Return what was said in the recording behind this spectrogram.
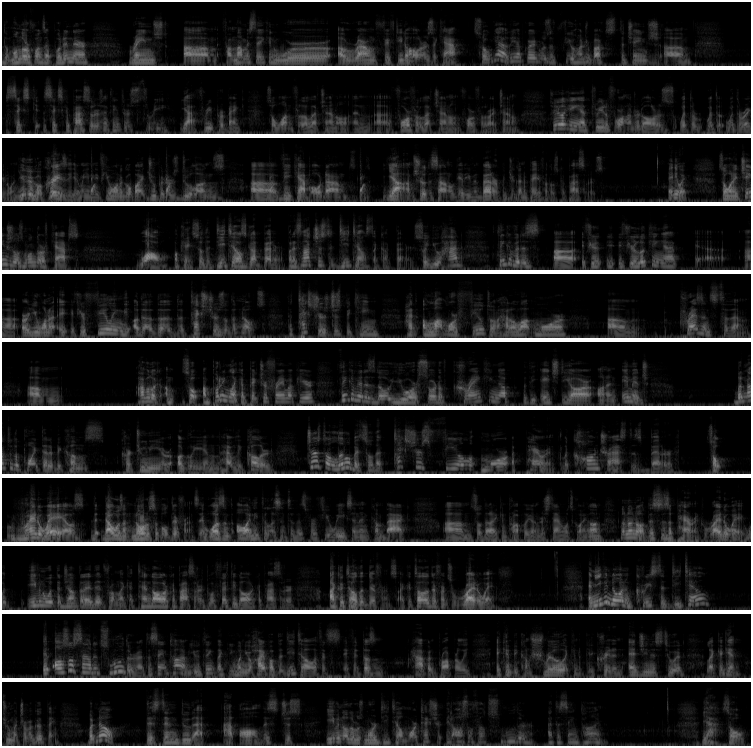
The Mundorf ones I put in there ranged um, if I'm not mistaken, were around $50 a cap. So yeah, the upgrade was a few hundred bucks to change um, six six capacitors. I think there's three, yeah, three per bank. So one for the left channel and uh, four for the left channel and four for the right channel. So you're looking at three to four hundred dollars with the with the with the regular one. You could go crazy. I mean, if you want to go buy Jupiter's, Duelunds, uh, VCAP, ODAM, yeah, I'm sure the sound will get even better, but you're going to pay for those capacitors. Anyway, so when I changed those Mundorf caps, wow, okay, so the details got better. But it's not just the details that got better. So you had, think of it as uh, if you're if you're looking at. Uh, uh, or you want to, if you're feeling the, the, the the textures of the notes, the textures just became had a lot more feel to them, had a lot more um, presence to them. Um, have a look. I'm, so I'm putting like a picture frame up here. Think of it as though you are sort of cranking up the HDR on an image, but not to the point that it becomes cartoony or ugly and heavily colored, just a little bit so that textures feel more apparent. The contrast is better. So right away I was th- that was a noticeable difference. It wasn't oh I need to listen to this for a few weeks and then come back um, so that I can properly understand what's going on. No, no, no. This is apparent right away. With even with the jump that I did from like a ten dollar capacitor to a fifty dollar capacitor, I could tell the difference. I could tell the difference right away. And even though it increased the detail, it also sounded smoother at the same time. You think like when you hype up the detail, if it's if it doesn't happen properly, it can become shrill, it can create an edginess to it. Like again, too much of a good thing. But no, this didn't do that at all. This just, even though there was more detail, more texture, it also felt smoother at the same time. Yeah, so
